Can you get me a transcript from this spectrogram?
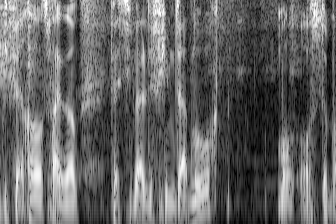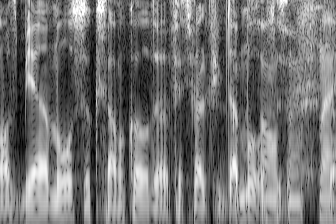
Différence, par exemple, festival de films d'amour. Bon, on se demande bien mot ce que c'est encore de festival de films d'amour. C'est- ouais. Ouais.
